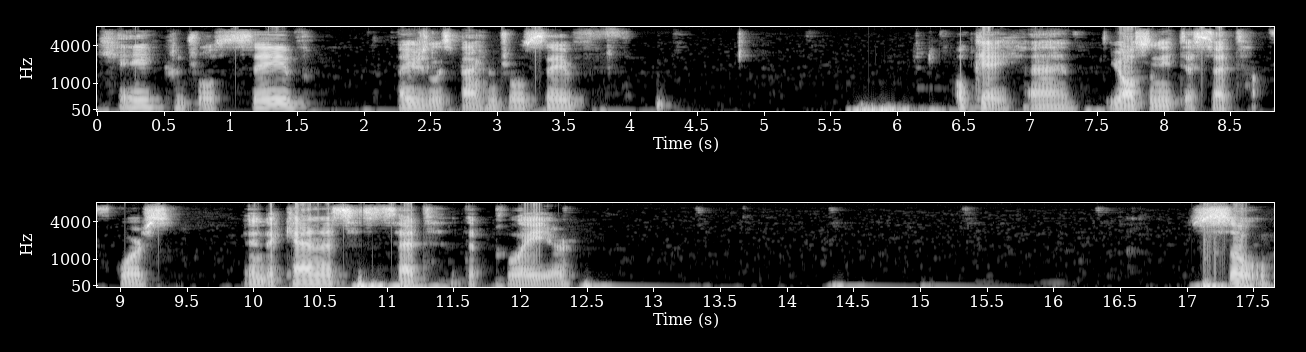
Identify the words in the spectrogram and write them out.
okay control save I usually spam control save. Okay, you also need to set, of course, in the canvas, set the player. So,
